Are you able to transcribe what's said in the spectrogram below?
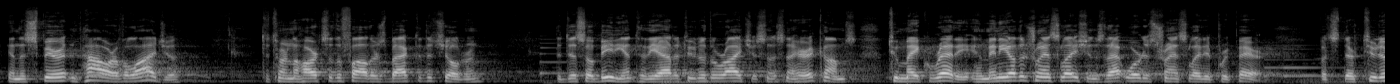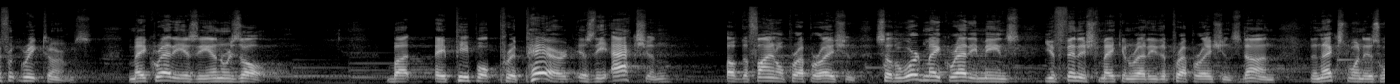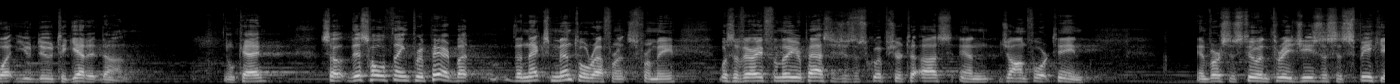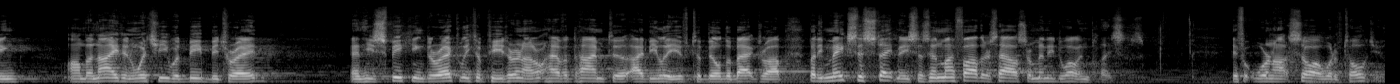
in the spirit and power of Elijah to turn the hearts of the fathers back to the children, the disobedient to the attitude of the righteousness. Now, here it comes to make ready. In many other translations, that word is translated prepare, but there are two different Greek terms. Make ready is the end result, but a people prepared is the action of the final preparation. So the word make ready means you finished making ready, the preparation's done. The next one is what you do to get it done. Okay? So this whole thing prepared, but the next mental reference for me was a very familiar passage of scripture to us in John 14. In verses 2 and 3, Jesus is speaking on the night in which he would be betrayed. And he's speaking directly to Peter, and I don't have a time to, I believe, to build the backdrop. But he makes this statement. He says, In my Father's house are many dwelling places. If it were not so, I would have told you.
